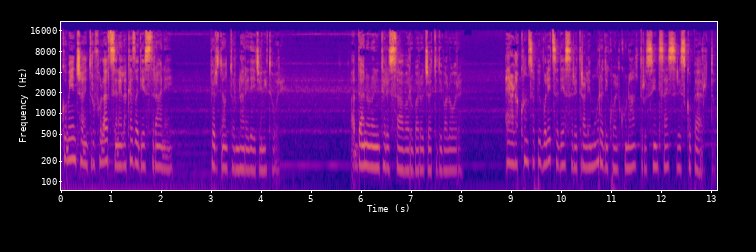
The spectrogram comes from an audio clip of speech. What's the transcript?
comincia a intrufolarsi nella casa di estranei per non tornare dai genitori. A Danny non interessava rubare oggetti di valore. Era la consapevolezza di essere tra le mura di qualcun altro senza essere scoperto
